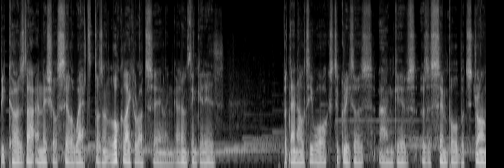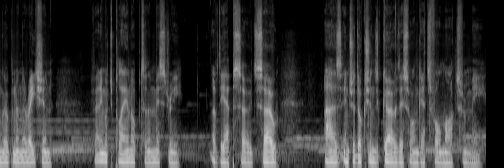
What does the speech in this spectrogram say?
because that initial silhouette doesn't look like Rod Serling. I don't think it is. But then out he walks to greet us and gives us a simple but strong opening narration, very much playing up to the mystery of the episode. So, as introductions go, this one gets full marks from me.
